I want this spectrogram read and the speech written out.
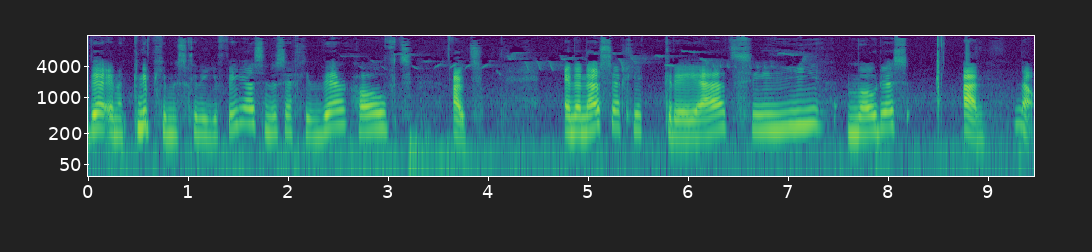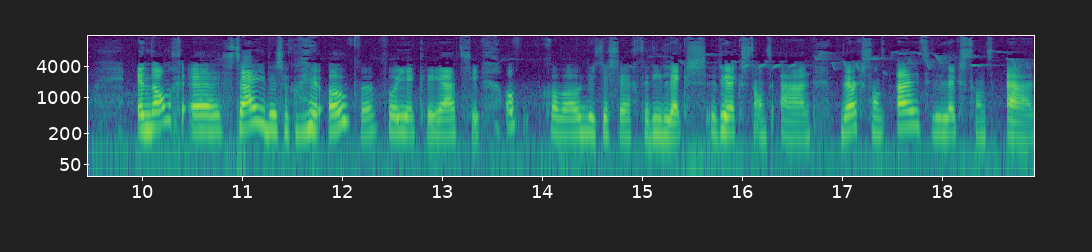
En dan knip je misschien in je vingers en dan zeg je werkhoofd uit. En daarna zeg je creatiemodus aan. Nou, en dan uh, sta je dus ook weer open voor je creatie. Of gewoon dat je zegt relax, relaxstand aan. Werkstand uit, relaxstand aan.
